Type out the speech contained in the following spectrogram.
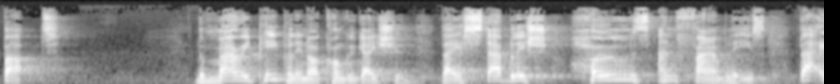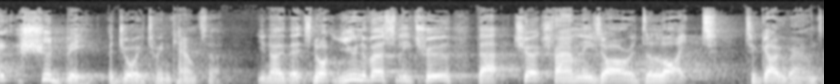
But the married people in our congregation they establish homes and families that it should be a joy to encounter. You know, that it's not universally true that church families are a delight to go round,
